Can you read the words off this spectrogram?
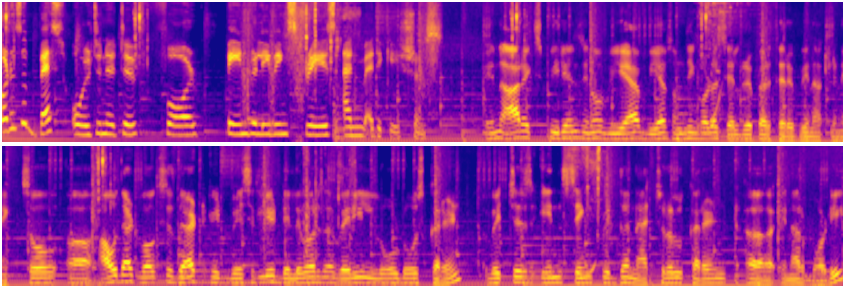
what is the best alternative for pain relieving sprays and medications? in our experience you know we have we have something called a cell repair therapy in our clinic so uh, how that works is that it basically delivers a very low dose current which is in sync with the natural current uh, in our body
